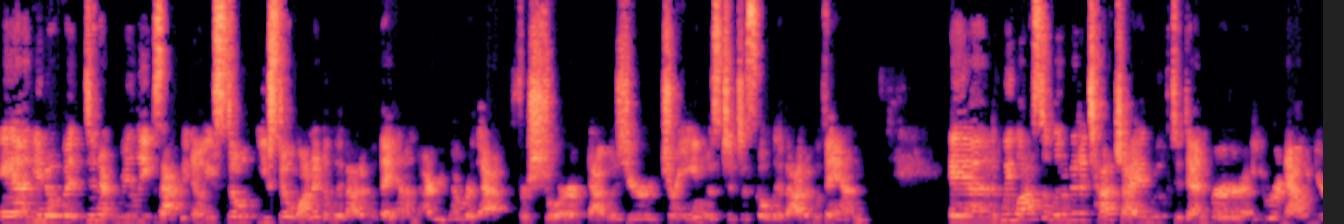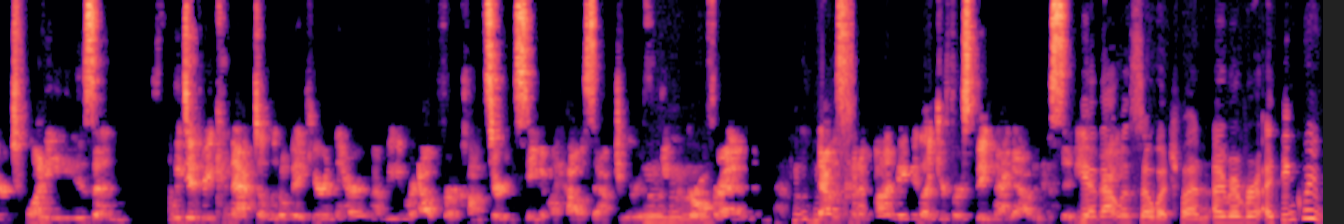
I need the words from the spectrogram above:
and you know but didn't really exactly know you still you still wanted to live out of a van i remember that for sure that was your dream was to just go live out of a van and we lost a little bit of touch i had moved to denver you were now in your 20s and we did reconnect a little bit here and there. I remember you were out for a concert and stayed at my house afterwards, mm-hmm. being a girlfriend. that was kind of fun. Maybe like your first big night out in the city. Yeah, right? that was so much fun. I remember. I think we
